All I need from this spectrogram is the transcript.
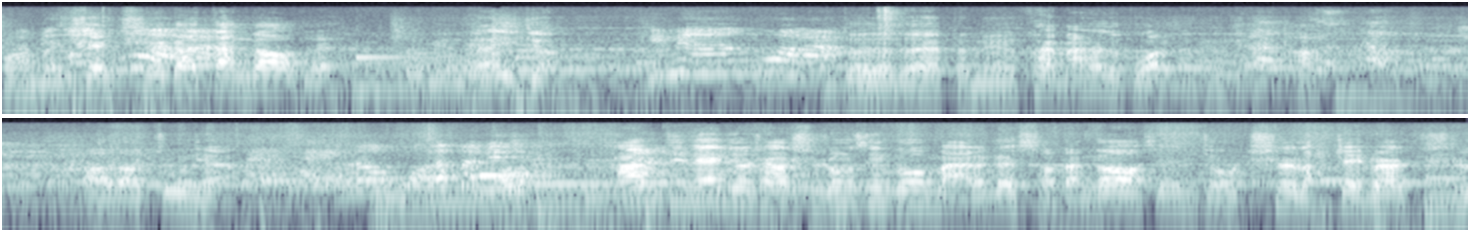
我们先吃个蛋糕，对，本命年已经平平安安过了。对对对，本命年快马上就过了本命年啊，然后到猪年。我的本命年。他们今天就上市中心给我买了个小蛋糕，先就吃了。这边实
